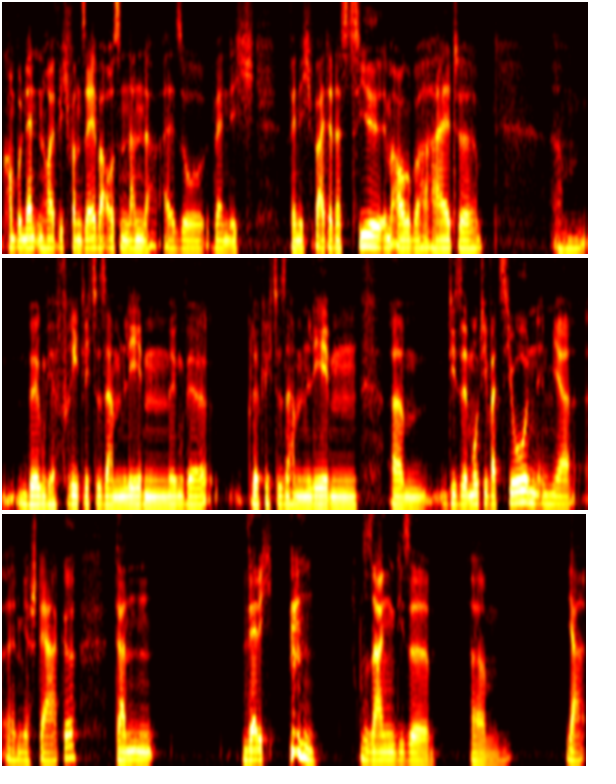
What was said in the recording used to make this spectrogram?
Komponenten häufig von selber auseinander. Also wenn ich wenn ich weiter das Ziel im Auge behalte, ähm, mögen wir friedlich zusammenleben, mögen wir glücklich zusammenleben, ähm, diese Motivation in mir, in mir stärke, dann werde ich sozusagen diese, ähm, ja,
